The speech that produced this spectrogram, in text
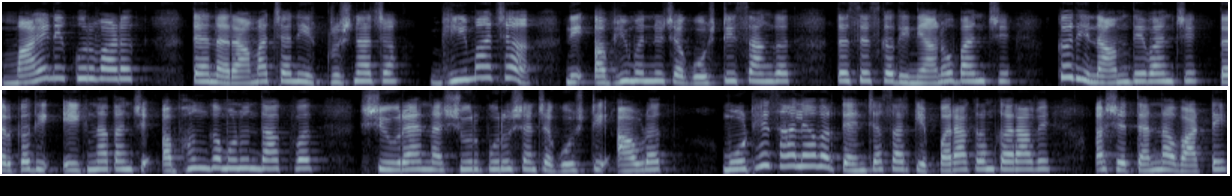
मायेने कुरवाडत त्यांना रामाच्या नि कृष्णाच्या भीमाच्या नि अभिमन्यूच्या गोष्टी सांगत तसेच कधी ज्ञानोबांचे कधी नामदेवांचे तर कधी एकनाथांचे अभंग म्हणून दाखवत शिवरायांना शूरपुरुषांच्या गोष्टी आवडत मोठे झाल्यावर त्यांच्यासारखे पराक्रम करावे असे त्यांना वाटे.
